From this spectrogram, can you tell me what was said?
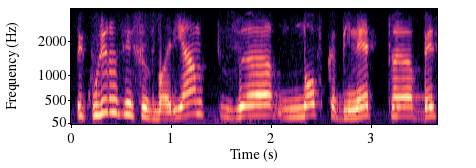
спекулира се и с вариант за нов кабинет без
